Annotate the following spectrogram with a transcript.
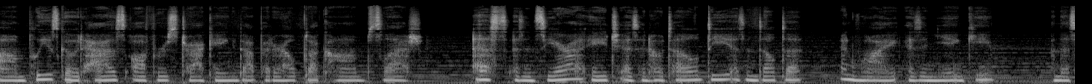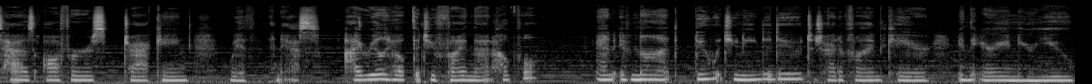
um, please go to hasofferstracking.betterhelp.com slash S as in Sierra, H as in Hotel, D as in Delta, and Y as in Yankee. And this has offers tracking with an S. I really hope that you find that helpful. And if not, do what you need to do to try to find care in the area near you.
